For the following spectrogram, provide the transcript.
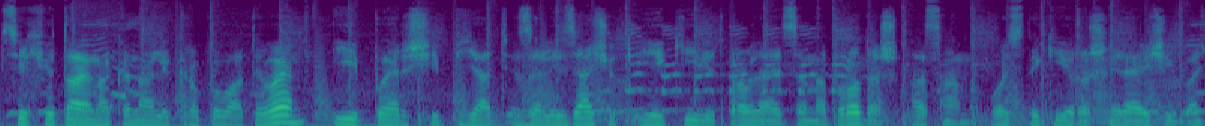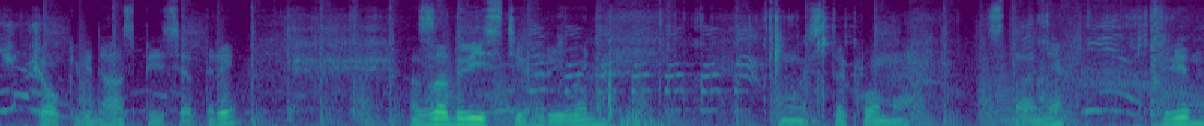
Всіх вітаю на каналі Кропива ТВ і перші 5 залізячок, які відправляються на продаж, а саме ось такий розширяючий бачок від ГАЗ-53 за 200 гривень. Ось в такому стані він.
